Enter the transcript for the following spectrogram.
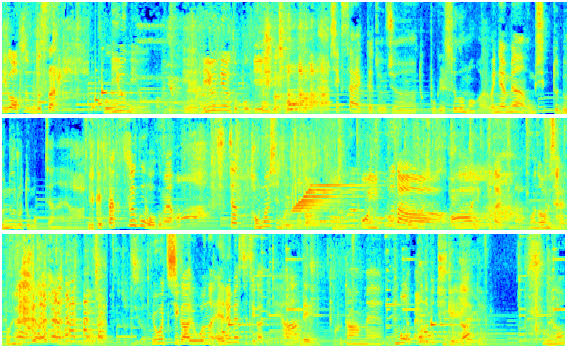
이거 없으면 못 살아. 미우미우. 예, 미우미우 돋보기. 식사할 때도 요즘 돋보기를 쓰고 먹어요. 왜냐면 음식도 눈으로도 먹잖아요. 이렇게 딱 쓰고 먹으면 아 진짜 더 맛있는 거. 응. 어, 이쁘다. 너무 맛있어. 아, 이쁘다, 이쁘다. 어, 너무 잘 보이네. 요 지갑, 요거는 에르메스 지갑이네요. 네. 그 다음에 어, 핸드폰 두 개예요? 네네. 왜요?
